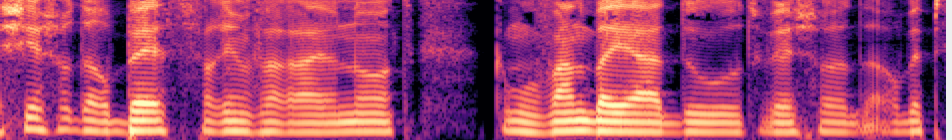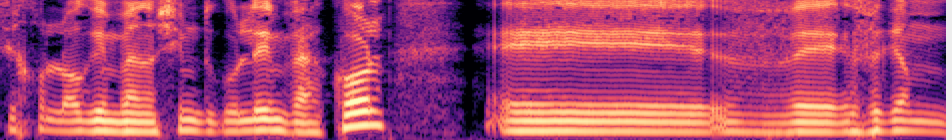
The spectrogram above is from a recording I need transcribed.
שיש עוד הרבה ספרים ורעיונות, כמובן ביהדות, ויש עוד הרבה פסיכולוגים ואנשים דגולים והכול. וגם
